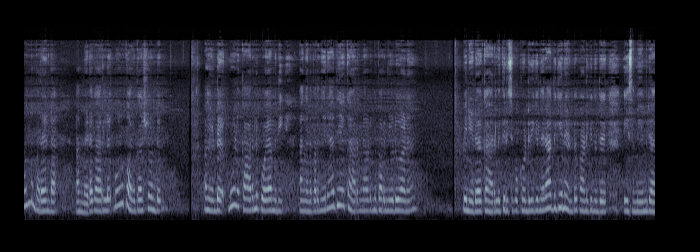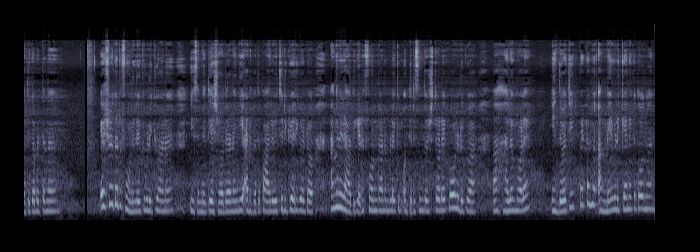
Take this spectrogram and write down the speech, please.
ഒന്നും പറയണ്ട. അമ്മയുടെ കാറിൽ മോൾക്കും അവകാശമുണ്ട്. അതുകൊണ്ട് മോൾ കാറിന് പോയാൽ മതി. അങ്ങനെ പറഞ്ഞ് രാധിയെ കാറിന് അവിടെ നിന്ന് പറഞ്ഞു വിടുവാണ് പിന്നീട് കാറിൽ തിരിച്ചു പോയിക്കൊണ്ടിരിക്കുന്ന രാധികനെ ഉണ്ടോ കാണിക്കുന്നത്. ഈ സമയം രാധിക പെട്ടെന്ന് യശോദയുടെ ഫോണിലേക്ക് വിളിക്കുവാണ്. ഈ സമയത്ത് യശോദയാണെങ്കിൽ അടുപ്പത്ത് പാൽ വെച്ചിരിക്കുമായിരിക്കും കേട്ടോ. അങ്ങനെ രാധികയുടെ ഫോൺ കാണുമ്പോഴേക്കും ഒത്തിരി സന്തോഷത്തോടെ കോൾ എടുക്കുക ആ ഹലോ മോളെ. എന്തു പറ്റി? പെട്ടെന്ന് അമ്മയെ വിളിക്കാനൊക്കെ തോന്നുവാൻ.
